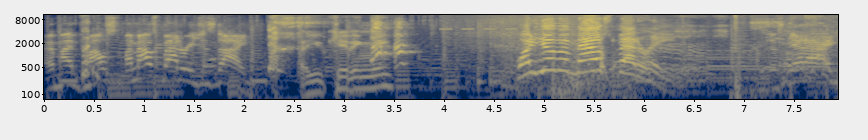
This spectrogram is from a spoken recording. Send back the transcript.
And my mouse, my mouse battery just died. Are you kidding me? Why do you have a mouse battery? Just kidding.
